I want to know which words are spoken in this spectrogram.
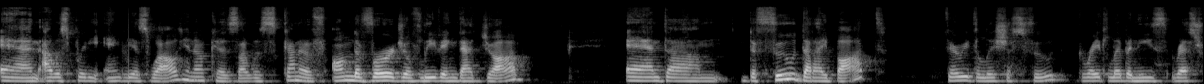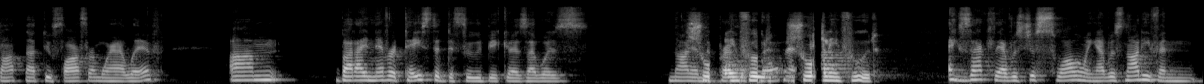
And I was pretty angry as well, you know, because I was kind of on the verge of leaving that job. And um, the food that I bought, very delicious food, great Lebanese restaurant not too far from where I live. Um, but I never tasted the food because I was not in swallowing the food, moment. swallowing food. Exactly. I was just swallowing. I was not even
